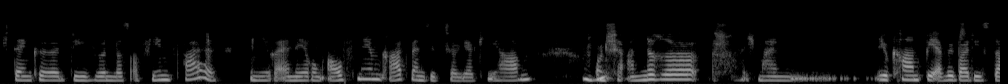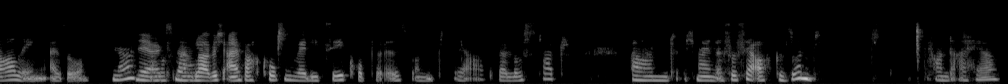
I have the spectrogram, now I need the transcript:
Ich denke, die würden das auf jeden Fall in ihre Ernährung aufnehmen, gerade wenn sie Zöliakie haben. Mhm. Und für andere, ich meine, you can't be everybody's darling. Also, ne? Ja, da muss klar. man, glaube ich, einfach gucken, wer die C-Gruppe ist und ja, wer Lust hat. Und ich meine, es ist ja auch gesund. Von daher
